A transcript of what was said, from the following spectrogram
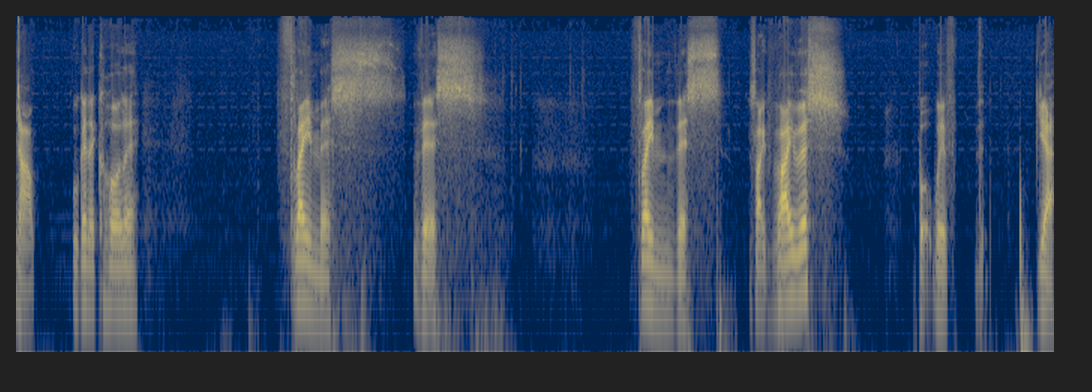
Now, we're going to call it Flame this. This. Flame this. It's like virus, but with. yeah.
